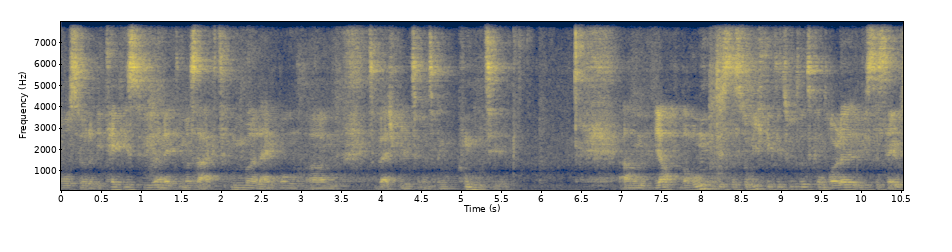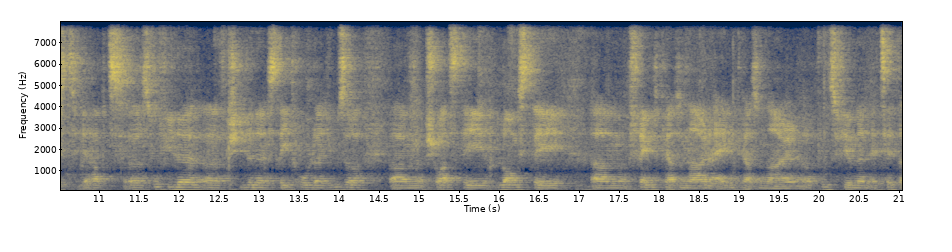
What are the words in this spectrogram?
große oder die Techies, wie Annette immer sagt, nur allein um ähm, zum Beispiel zu unseren Kunden zählen. Ähm, ja, warum ist das so wichtig, die Zutrittskontrolle? Ihr wisst es selbst, ihr habt äh, so viele äh, verschiedene Stakeholder, User, ähm, Short Stay, Long Stay, ähm, Fremdpersonal, Eigenpersonal, äh, Putzfirmen etc.,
